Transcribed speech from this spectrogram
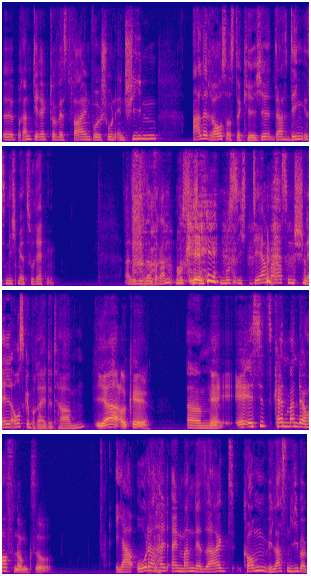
äh, Branddirektor Westfalen wohl schon entschieden, alle raus aus der Kirche, das Ding ist nicht mehr zu retten. Also dieser Brand muss, okay. sich, muss sich dermaßen schnell ausgebreitet haben. Ja, okay. Ähm, er, er ist jetzt kein Mann der Hoffnung, so. Ja, oder halt ein Mann, der sagt, komm, wir lassen lieber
